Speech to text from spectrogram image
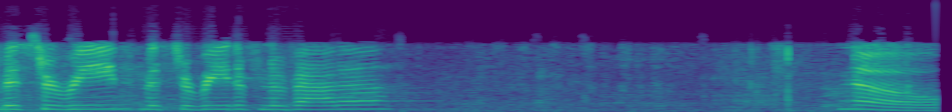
Mr. Reed, Mr. Reid of Nevada? No.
